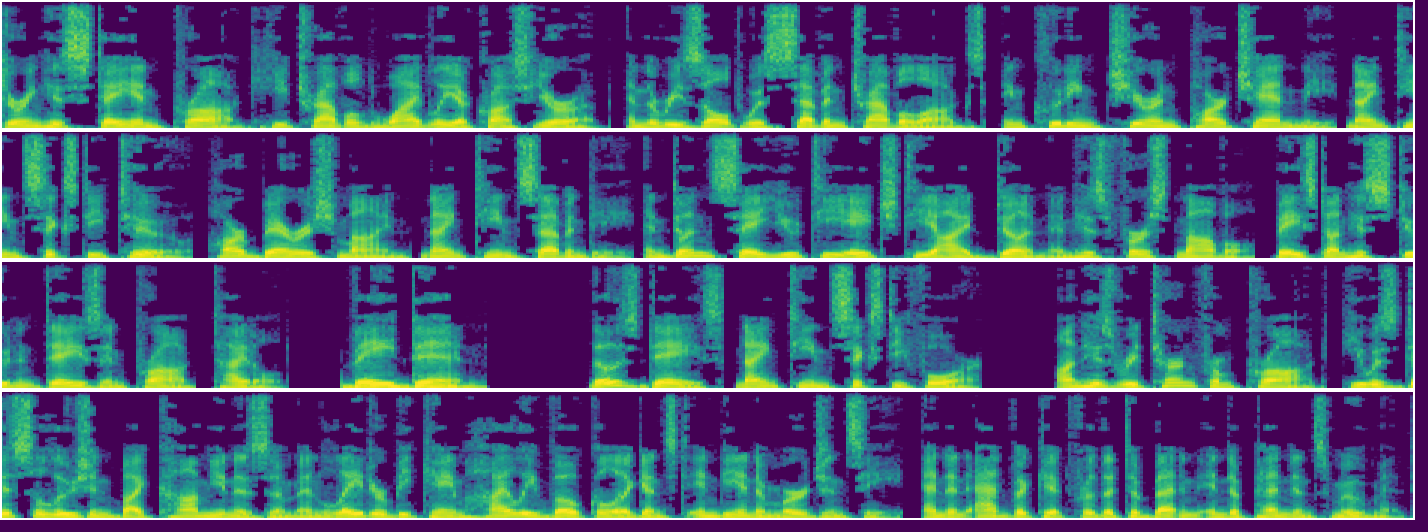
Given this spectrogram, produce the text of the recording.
during his stay in Prague he travelled widely across Europe, and the result was seven travelogues, including Chidon Par Chandni 1962, Har Barish Mein 1970, and Dhundh Se Uthti Dhun and his first novel, based on his student days in Prague, titled Ve Din, Those Days 1964. On his return from Prague, he was disillusioned by communism and later became highly vocal against Indian emergency, and an advocate for the Tibetan independence movement.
